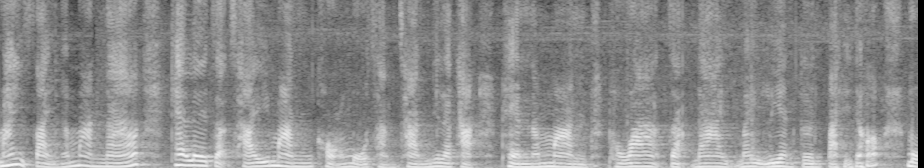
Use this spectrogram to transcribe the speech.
ไม่ใส่น้ำมันนะ แค่เลยจะใช้มันของหมูสามชั้นนี่แหละค่ะ แทนน้ำมัน เพราะว่าจะได้ไม่เลี่ยนเกินไปเนาะหมู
